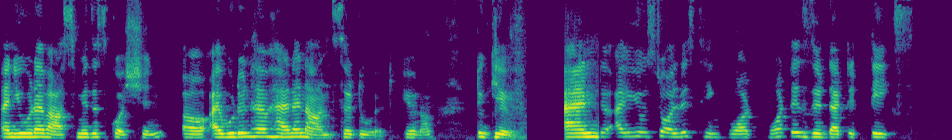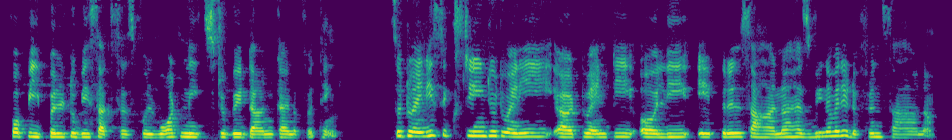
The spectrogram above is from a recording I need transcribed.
and you would have asked me this question uh, i wouldn't have had an answer to it you know to give and i used to always think what what is it that it takes for people to be successful what needs to be done kind of a thing so 2016 to 2020 uh, early April Sahana has been a very different Sahana.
